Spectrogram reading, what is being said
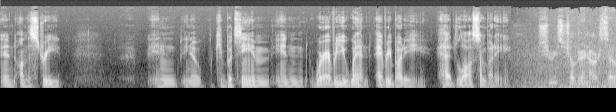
and on the street, in you know kibbutzim, in wherever you went, everybody had lost somebody. Shiri's children are so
